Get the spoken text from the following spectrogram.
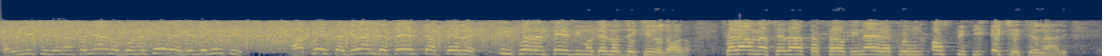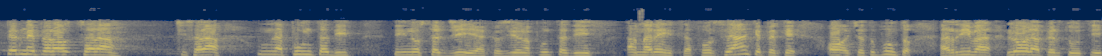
Cari amici, dell'Antoniano, buonasera e benvenuti a questa grande festa per il quarantesimo dello Zecchino d'Oro. Sarà una serata straordinaria con ospiti eccezionali. Per me però sarà, ci sarà una punta di, di nostalgia, così una punta di amarezza, forse anche perché oh, a un certo punto arriva l'ora per tutti.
